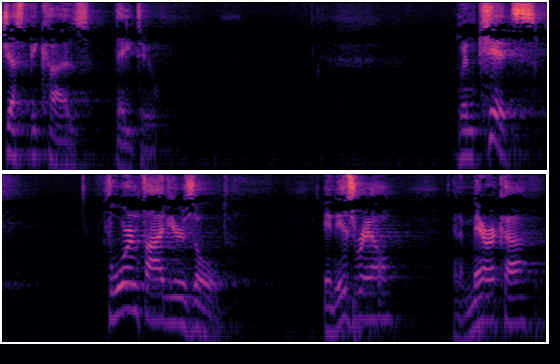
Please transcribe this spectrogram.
just because they do. When kids, four and five years old, in Israel, in America,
